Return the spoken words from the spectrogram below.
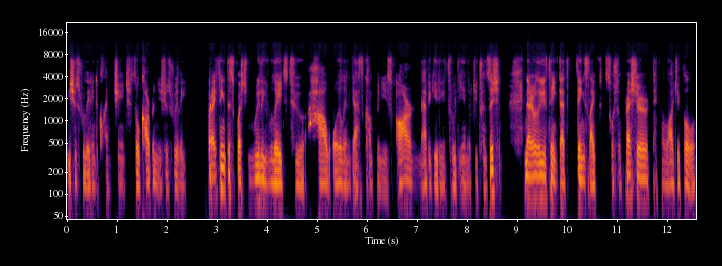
issues relating to climate change. So carbon issues really. But I think this question really relates to how oil and gas companies are navigating through the energy transition. And I really think that things like social pressure, technological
